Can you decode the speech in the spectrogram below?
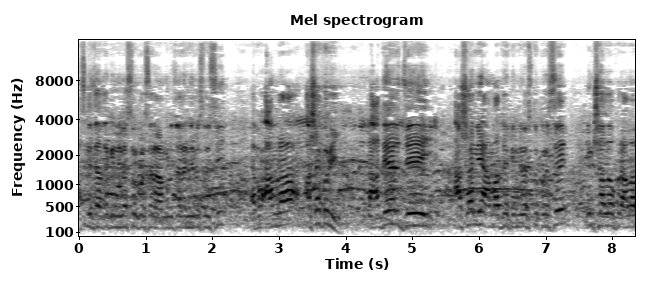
আজকে যাদেরকে নির্বাচন করেছিল আমরা যারা নির্বাচন হয়েছি, এবং আমরা আশা করি তাদের যেই আশা নিয়ে আমাদেরকে নির্বাচিত করেছে ইনশাল্লাহ উপরে আল্লাহ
